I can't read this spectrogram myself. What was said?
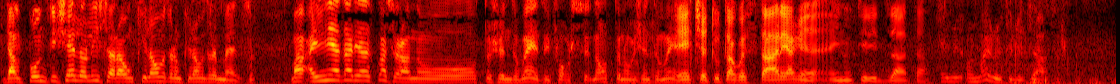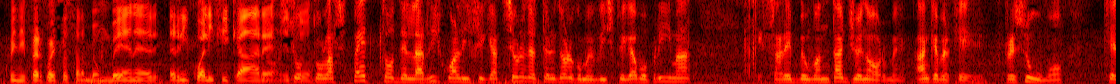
dal ponticello lì sarà un chilometro, un chilometro e mezzo ma in linea d'aria da qua saranno 800 metri forse, 800-900 metri. E c'è tutta quest'area che è inutilizzata. È ormai inutilizzata. Quindi per questo sarebbe un bene riqualificare. No, sotto l'aspetto della riqualificazione del territorio, come vi spiegavo prima, sarebbe un vantaggio enorme, anche perché presumo che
